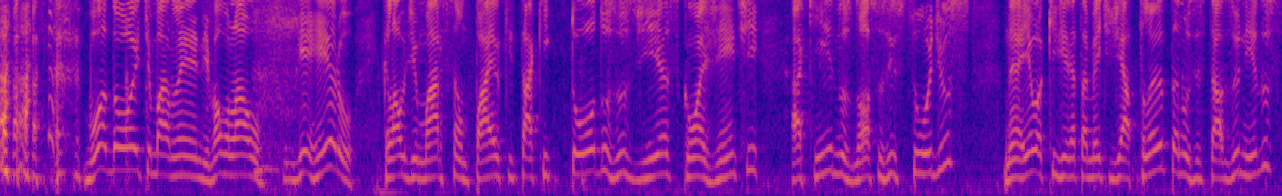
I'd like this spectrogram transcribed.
Boa noite, Marlene. Vamos lá, o guerreiro Claudimar Sampaio, que está aqui todos os dias com a gente aqui nos nossos estúdios. Né? Eu aqui diretamente de Atlanta, nos Estados Unidos,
